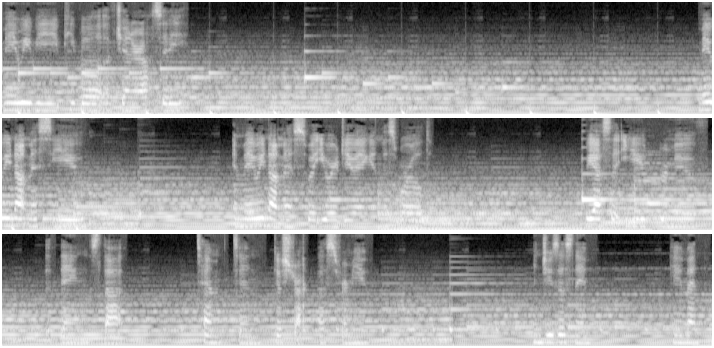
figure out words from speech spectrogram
May we be people of generosity. May we not miss you, and may we not miss what you are doing in this world. We ask that you remove the things that tempt and distract us from you. In Jesus' name, amen.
